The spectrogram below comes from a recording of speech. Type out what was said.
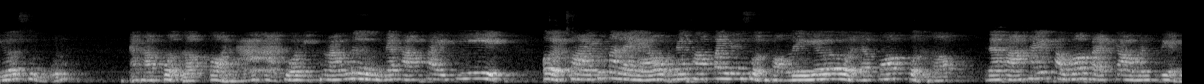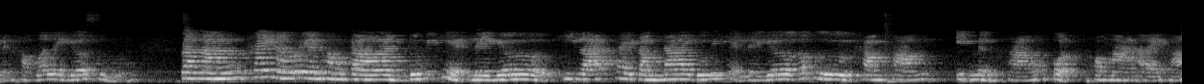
เยอร์ศูนย์นะคะปลดล็อกก่อนนะอะทวนอีกครั้งหนึ่งนะคะ ใครที่เปิดไฟล์ขึ้นมาแล้วนะคะไปในส่วนของเลเยอร์แล้วก็ปลดล็อกนะคะ ให้คำว่า background มันเปลี่ยนเป็นคำว่าเลเยอร์ศูนย์ จากนั้นให้นักเรียนทำการ duplicate layer คีย์ลัดใครจำได้ duplicate layer ก็คือทำซ้ำอีกหนึ่งครั้งกด command อะไรคะ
